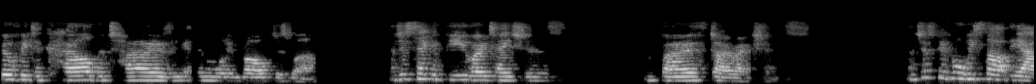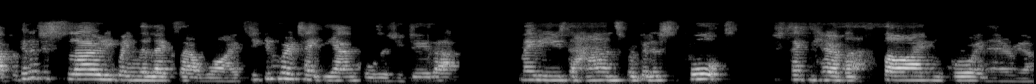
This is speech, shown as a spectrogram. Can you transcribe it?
Feel free to curl the toes and get them all involved as well. And just take a few rotations both directions. And just before we start the out, we're going to just slowly bring the legs out wide. So you can rotate the ankles as you do that. Maybe use the hands for a bit of support, just taking care of that thigh and groin area.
